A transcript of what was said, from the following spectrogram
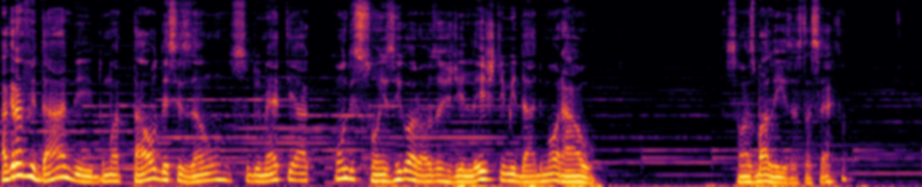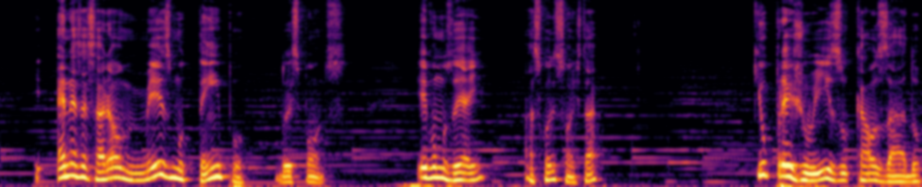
A gravidade de uma tal decisão submete a condições rigorosas de legitimidade moral. São as balizas, tá certo? E é necessário ao mesmo tempo dois pontos. E vamos ver aí as condições, tá? Que o prejuízo causado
